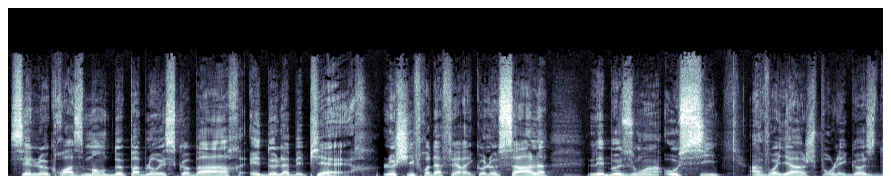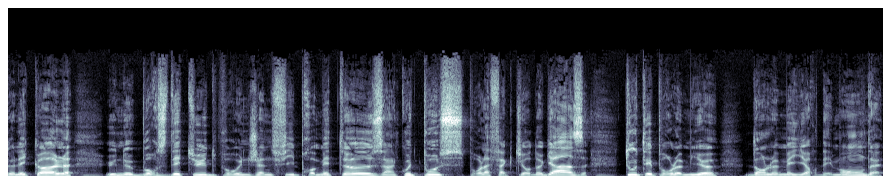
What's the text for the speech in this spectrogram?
c'est le croisement de Pablo Escobar et de l'abbé Pierre. Le chiffre d'affaires est colossal, les besoins aussi, un voyage pour les gosses de l'école, une bourse d'études pour une jeune fille prometteuse, un coup de pouce pour la facture de gaz, tout est pour le mieux dans le meilleur des mondes.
